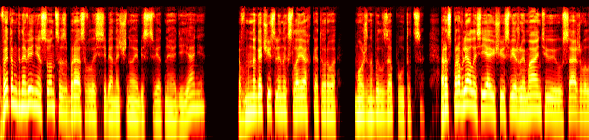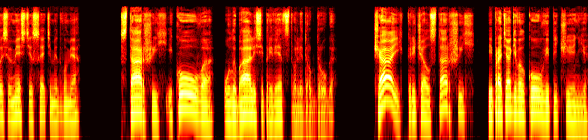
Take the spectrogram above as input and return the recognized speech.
В это мгновение солнце сбрасывало с себя ночное бесцветное одеяние, в многочисленных слоях которого можно было запутаться, расправляло сияющую свежую мантию и усаживалось вместе с этими двумя. Старший и Коува улыбались и приветствовали друг друга. «Чай!» — кричал старший, и протягивал Коуве печенье.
